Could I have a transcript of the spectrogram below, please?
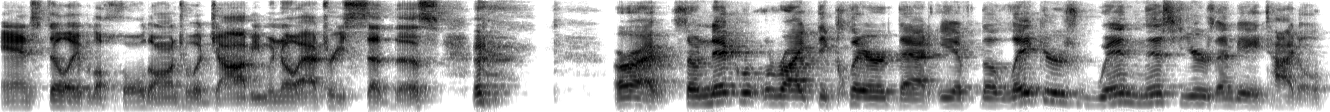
and still able to hold on to a job, even though after he said this. All right. So Nick Wright declared that if the Lakers win this year's NBA title,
